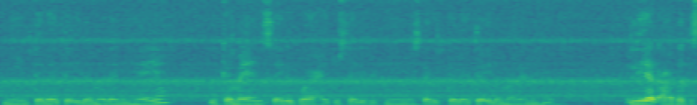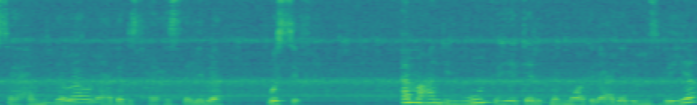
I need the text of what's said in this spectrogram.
اتنين تلاتة إلى ما لا نهاية وكمان سالب واحد وسالب اتنين وسالب تلاتة إلى ما لا نهاية. اللي هي الأعداد الصحيحة الموجبة والأعداد الصحيحة السالبة والصفر. أما عندي النون فهي كانت مجموعة الأعداد النسبية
